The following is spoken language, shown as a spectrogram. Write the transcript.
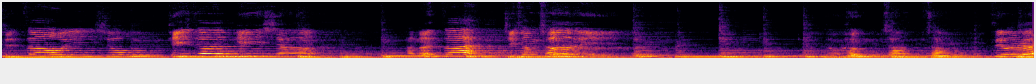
是制造英雄提着皮箱，他们在计程车里哼哼唱唱，只有人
